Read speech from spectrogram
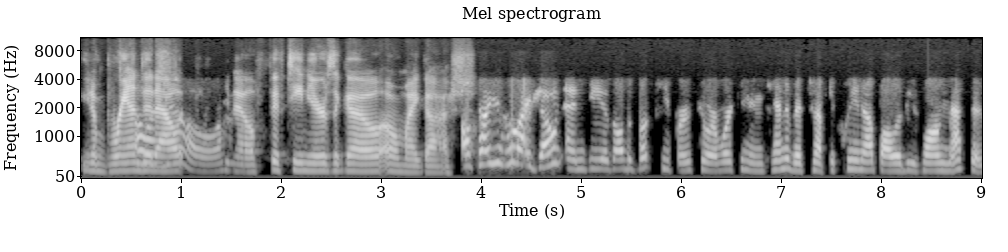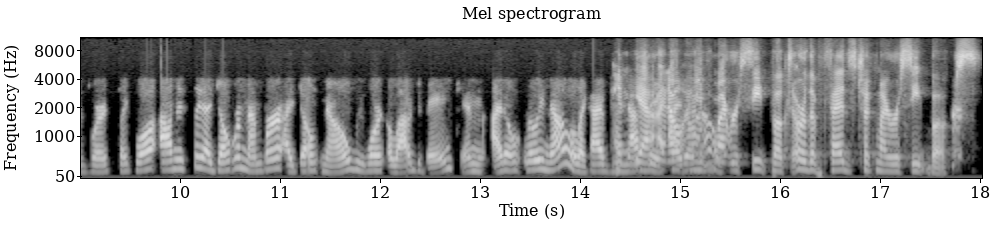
you know, branded oh, out, you know, 15 years ago? Oh my gosh. I'll tell you who I don't envy is all the bookkeepers who are working in cannabis who have to clean up all of these long messes where it's like, well, honestly, I don't remember. I don't know. We weren't allowed to bank and I don't really know. Like I've nothing. Yeah, I don't, I don't have know. my receipt books or the feds took my receipt books.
